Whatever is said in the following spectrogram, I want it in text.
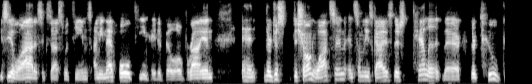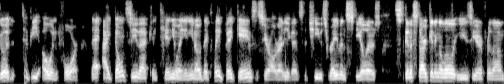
you see a lot of success with teams. I mean, that whole team hated Bill O'Brien. and they're just Deshaun Watson and some of these guys. There's talent there. They're too good to be 0 and 4. That I don't see that continuing. And you know they played big games this year already against the Chiefs, Ravens, Steelers. It's going to start getting a little easier for them.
